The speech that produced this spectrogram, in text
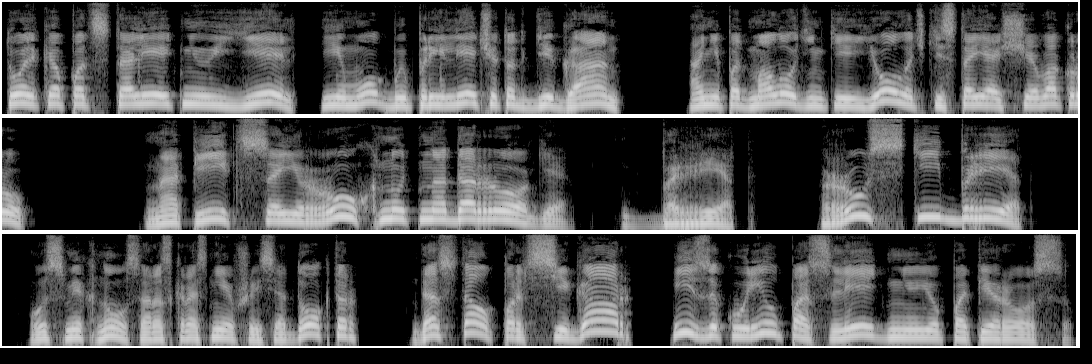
Только под столетнюю ель и мог бы прилечь этот гигант, а не под молоденькие елочки, стоящие вокруг. Напиться и рухнуть на дороге. Бред! Русский бред! Усмехнулся раскрасневшийся доктор, достал портсигар и закурил последнюю папиросу.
